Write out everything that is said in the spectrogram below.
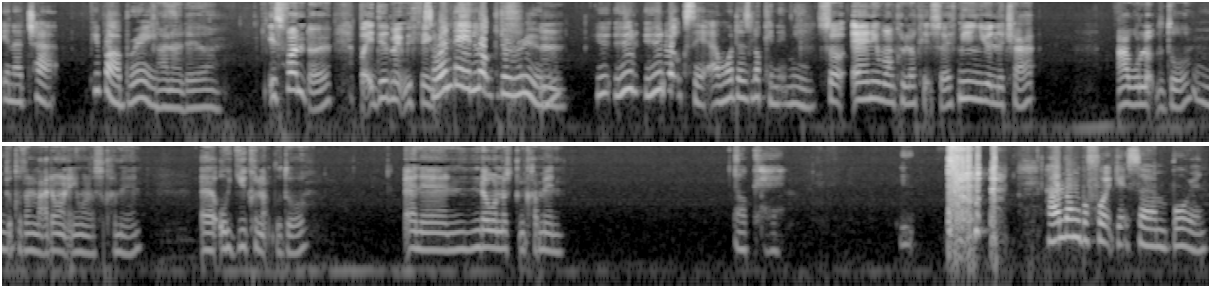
in a chat. People are brave. I know they are. It's fun though, but it did make me think. So when they lock the Mm. room, who who who locks it and what does locking it mean? So anyone can lock it. So if me and you in the chat, I will lock the door Mm. because I'm like I don't want anyone else to come in, uh, or you can lock the door, and then no one else can come in. Okay. How long before it gets um boring?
